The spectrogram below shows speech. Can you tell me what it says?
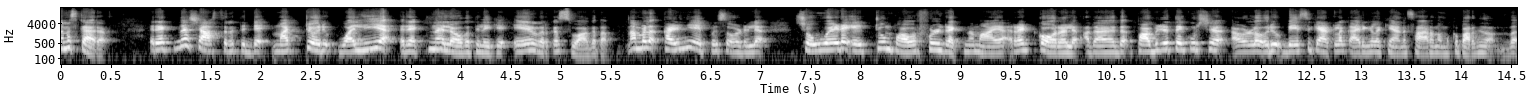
നമസ്കാരം. രക്തശാസ്ത്രത്തിന്റെ മറ്റൊരു വലിയ രത്നലോകത്തിലേക്ക് ഏവർക്കും സ്വാഗതം. നമ്മൾ കഴിഞ്ഞ എപ്പിസോഡിൽ ചൊവ്വയുടെ ഏറ്റവും പവർഫുൾ രത്നമായ റെഡ് കോറൽ അതായത് പവിഴത്തെക്കുറിച്ച് ഉള്ള ഒരു ബേസിക് ആയിട്ടുള്ള കാര്യങ്ങളൊക്കെയാണ് സാറ് നമുക്ക് പറഞ്ഞു തന്നത്.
